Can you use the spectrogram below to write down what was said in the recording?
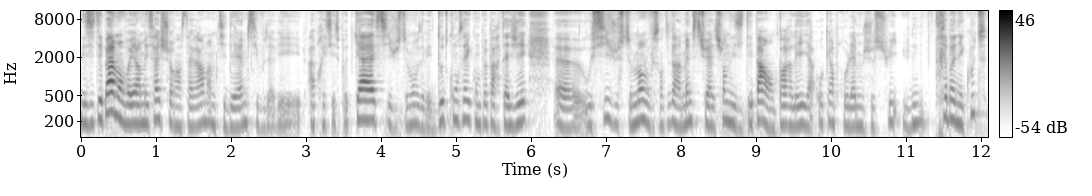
N'hésitez pas à m'envoyer un message sur Instagram, un petit DM si vous avez apprécié ce podcast, si justement vous avez d'autres conseils qu'on peut partager, euh, ou si justement vous vous sentez dans la même situation, n'hésitez pas à en parler, il n'y a aucun problème, je suis une très bonne écoute.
